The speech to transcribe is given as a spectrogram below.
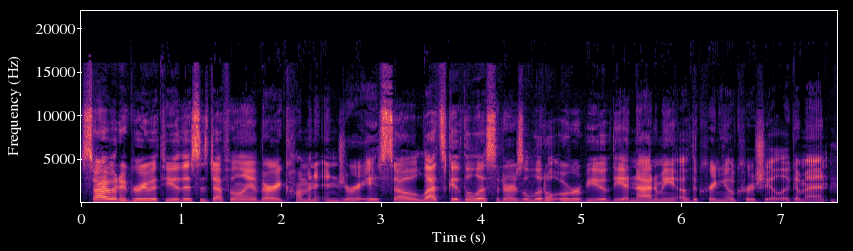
So I would agree with you. This is definitely a very common injury. So let's give the listeners a little overview of the anatomy of the cranial cruciate ligament.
